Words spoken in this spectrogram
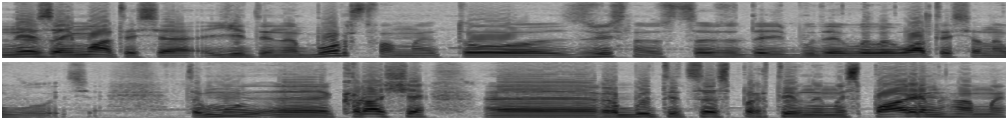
не займатися єдиноборствами, то звісно це десь буде виливатися на вулиці. Тому е, краще е, робити це спортивними спарингами,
